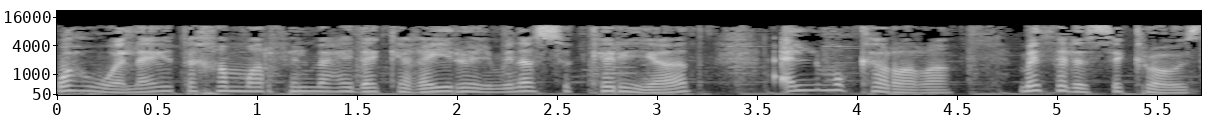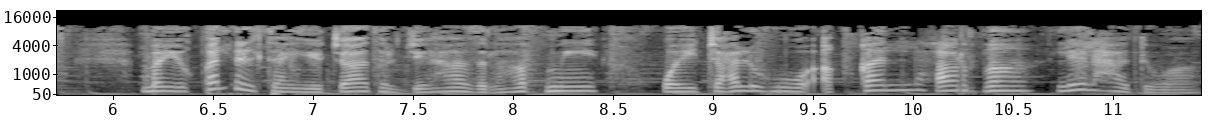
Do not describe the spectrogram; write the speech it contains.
وهو لا يتخمر في المعدة كغيره من السكريات المكررة مثل السكروز. ما يقلل تهيجات الجهاز الهضمي ويجعله أقل عرضة للعدوى.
